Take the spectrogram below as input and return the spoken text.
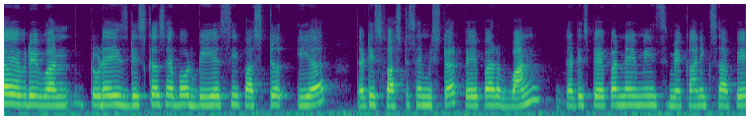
Hello everyone today is discuss about BSc first year that is first semester paper one that is paper name is mechanics of a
